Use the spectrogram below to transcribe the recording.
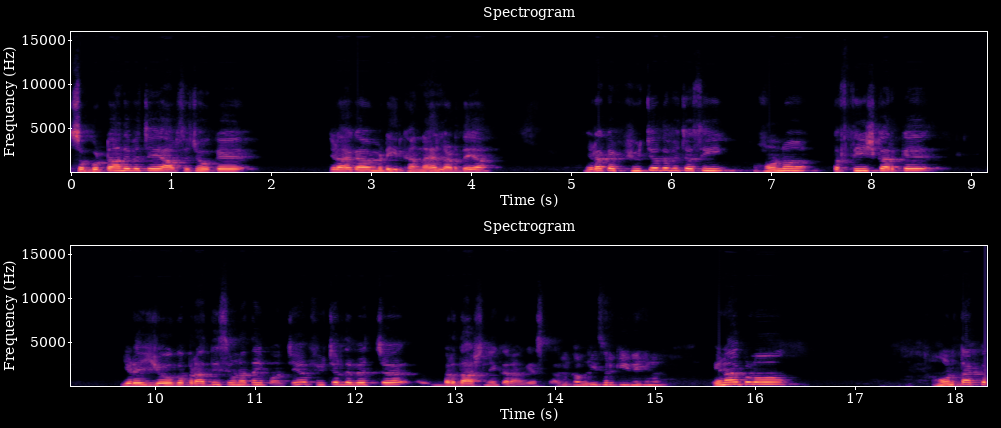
ਸੋ ਗੁੱਟਾਂ ਦੇ ਵਿੱਚ ਇਹ ਆਪਸ ਵਿੱਚ ਹੋ ਕੇ ਜਿਹੜਾ ਹੈਗਾ ਮੰਡੀਰਖਾਨਾ ਇਹ ਲੜਦੇ ਆ। ਜਿਹੜਾ ਕਿ ਫਿਊਚਰ ਦੇ ਵਿੱਚ ਅਸੀਂ ਹੁਣ ਤਫਤੀਸ਼ ਕਰਕੇ ਜਿਹੜੇ ਯੋਗ ਅਪਰਾਧੀ ਸੀ ਉਹਨਾਂ ਤਾਈਂ ਪਹੁੰਚੇ ਆ ਫਿਊਚਰ ਦੇ ਵਿੱਚ ਬਰਦਾਸ਼ਤ ਨਹੀਂ ਕਰਾਂਗੇ ਇਸ ਗੱਲ ਨੂੰ। ਰਿਕਵਰੀ ਸਰ ਕੀ ਰਹੀ ਇਹਨਾਂ ਦੀ? ਇਹਨਾਂ ਕੋਲੋਂ ਹੁਣ ਤੱਕ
